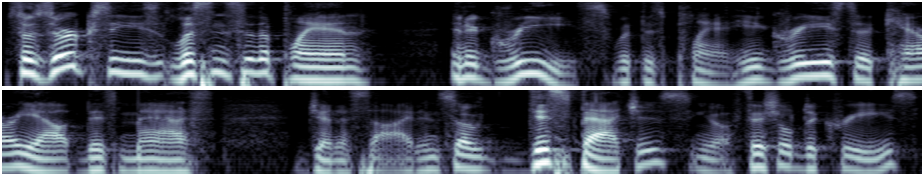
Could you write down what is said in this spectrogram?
So Xerxes listens to the plan and agrees with this plan. He agrees to carry out this mass genocide. And so dispatches, you know, official decrees,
